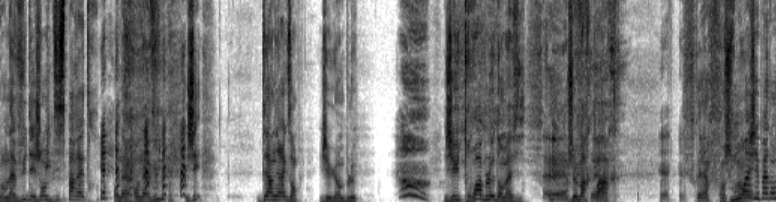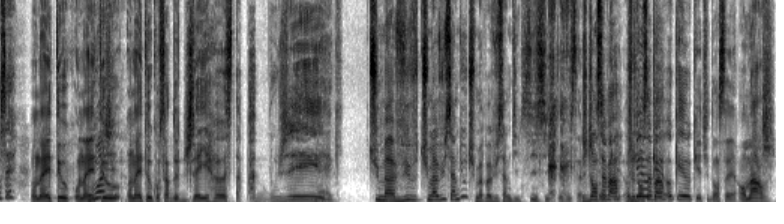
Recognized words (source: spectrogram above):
on a vu des gens disparaître. On a, on a vu. j'ai- Dernier exemple, j'ai eu un bleu. J'ai eu trois bleus dans ma vie. Frère, Je marque pas. Frère. Franchement. Moi, j'ai pas dansé. On a été au, on a Moi, été au, on a été au concert de Jay Huss, t'as pas bougé. Mec, tu m'as vu, tu m'as vu samedi ou tu m'as pas vu samedi? Si si, je t'ai vu ça. Je dansais pas, je dansais pas. Ok ok, tu dansais en marge.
